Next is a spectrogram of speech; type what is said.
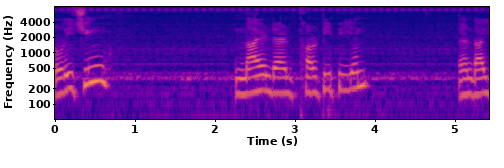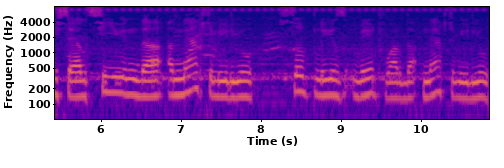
reaching 9 and 30 pm and I shall see you in the next video. So please wait for the next video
